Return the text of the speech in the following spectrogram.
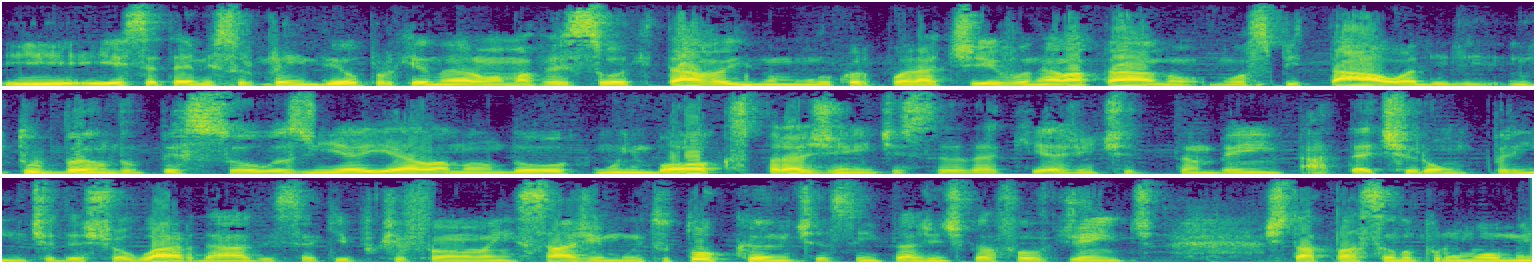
E, e esse até me surpreendeu, porque não era uma pessoa que tava ali no mundo corporativo, né? Ela tá no, no hospital ali, entubando pessoas. E aí ela mandou um inbox pra gente. Isso daqui a gente também até tirou um print, deixou guardado esse aqui, porque foi uma mensagem muito tocante, assim, pra gente. Ela falou, gente, a gente tá passando por um momento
